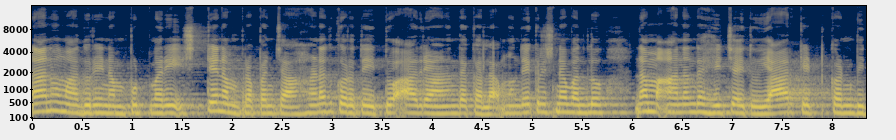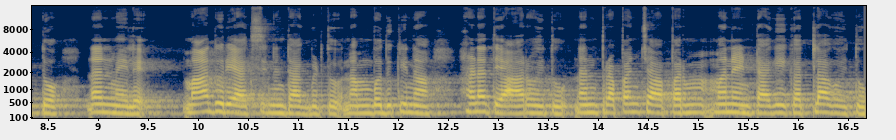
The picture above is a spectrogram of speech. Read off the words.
ನಾನು, ಮಾಧುರಿ, ನಮ್ಮ ಪುಟ್ಟ ಮರಿ ಇಷ್ಟೇ ನಮ್ಮ ಪ್ರಪಂಚ. ಹಣದ ಕೊರತೆ ಇತ್ತು, ಆದರೆ ಆನಂದಕ್ಕಲ್ಲ. ಮುಂದೆ ಕೃಷ್ಣ ಬಂದಲು, ನಮ್ಮ ಆನಂದ ಹೆಚ್ಚಾಯಿತು. ಯಾರು ಕೆಟ್ಟ ಕಣ್ಣು ಬಿತ್ತೋ ನನ್ನ ಮೇಲೆ. ಮಾಧುರಿ ಆಕ್ಸಿಡೆಂಟ್ ಆಗಿಬಿಡ್ತು. ನಮ್ಮ ಬದುಕಿನ ಹಣತೆ ಆರೋಯ್ತು. ನನ್ನ ಪ್ರಪಂಚ ಪರ್ಮನೆಂಟಾಗಿ ಕತ್ಲಾಗೋಯಿತು.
